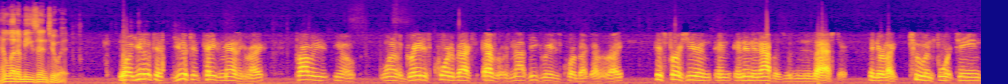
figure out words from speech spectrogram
and let him ease into it. Well, you look at you look at Peyton Manning, right? Probably you know one of the greatest quarterbacks ever, if not the greatest quarterback ever, right? His first year in, in, in Indianapolis was a disaster. And they were like two and fourteen.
